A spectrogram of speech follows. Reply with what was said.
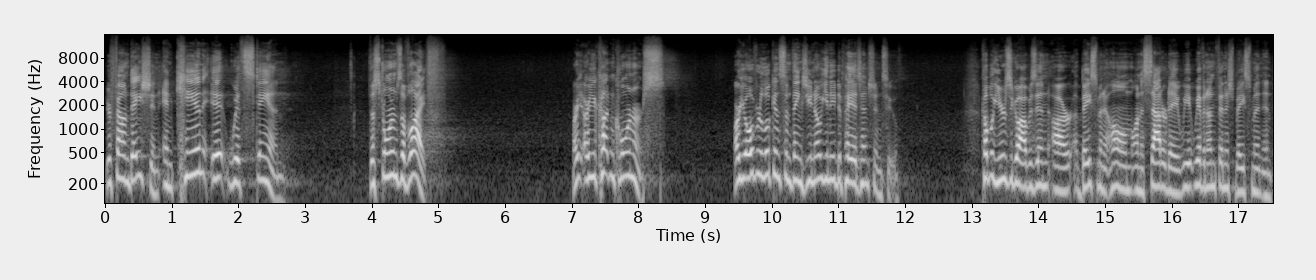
your foundation? And can it withstand the storms of life? Are, are you cutting corners? Are you overlooking some things you know you need to pay attention to? A couple years ago, I was in our basement at home on a Saturday. We, we have an unfinished basement, and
